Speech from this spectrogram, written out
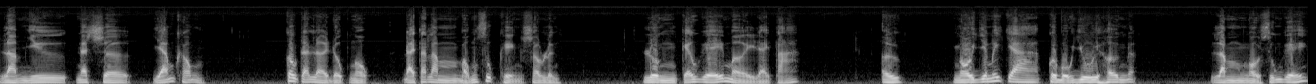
Làm như Nasser, dám không? Câu trả lời đột ngột, Đại tá Lâm bỗng xuất hiện sau lưng. Luân kéo ghế mời đại tá. Ừ, ngồi với mấy cha coi bộ vui hơn đó. Lâm ngồi xuống ghế,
